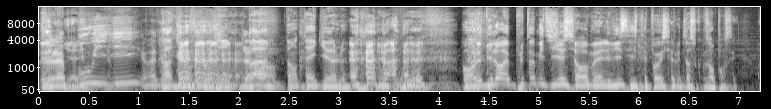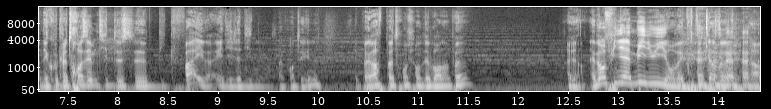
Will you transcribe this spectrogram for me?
De la bouillie. Radiophonique, bam, dans ta gueule. Bon, le bilan est plutôt mitigé sur Romeo Elvis. N'hésitez pas aussi à nous dire ce que vous en pensez. On écoute le troisième titre de ce Big Five. hein, Il est déjà 19h51. C'est pas grave, patron, si on déborde un peu Très bien. Et ben on finit à minuit. On va écouter 15 minutes. Alors,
